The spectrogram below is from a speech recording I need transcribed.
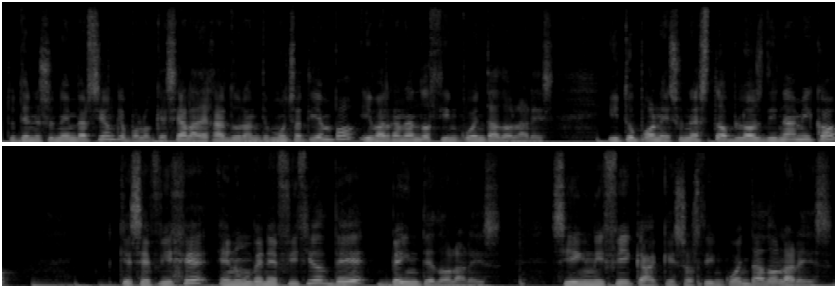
tú tienes una inversión que por lo que sea la dejas durante mucho tiempo y vas ganando 50 dólares. Y tú pones un stop loss dinámico que se fije en un beneficio de 20 dólares. Significa que esos 50 dólares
